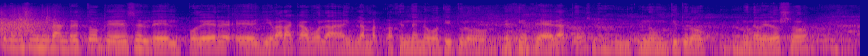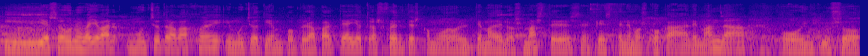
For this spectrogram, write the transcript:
Tenemos un gran reto que es el del poder eh, llevar a cabo la implantación del nuevo título de Ciencia de Datos, un, un título muy novedoso y eso nos va a llevar mucho trabajo y mucho tiempo, pero aparte hay otros frentes como el tema de los másteres, que tenemos poca demanda, o incluso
